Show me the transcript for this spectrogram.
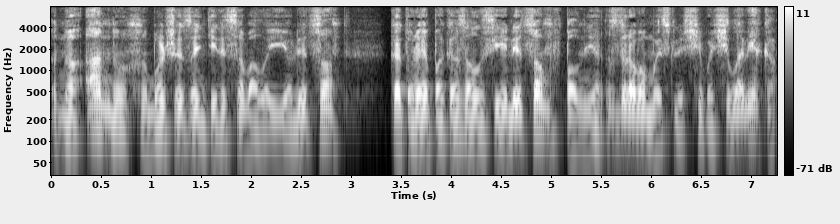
Но Анну больше заинтересовало ее лицо, которое показалось ей лицом вполне здравомыслящего человека.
